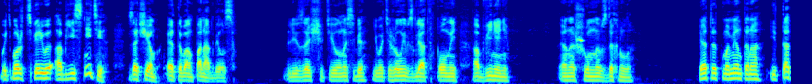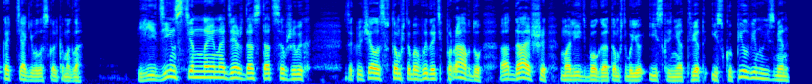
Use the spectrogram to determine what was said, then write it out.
Быть может, теперь вы объясните, зачем это вам понадобилось? Лиза ощутила на себе его тяжелый взгляд, полный обвинений. Она шумно вздохнула. Этот момент она и так оттягивала, сколько могла. Единственная надежда остаться в живых заключалась в том, чтобы выдать правду, а дальше молить Бога о том, чтобы ее искренний ответ искупил вину измены.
